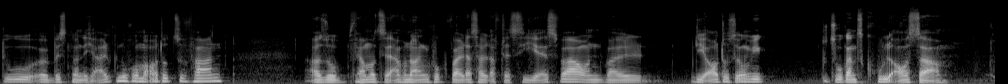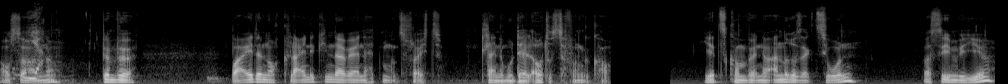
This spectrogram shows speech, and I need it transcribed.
du äh, bist noch nicht alt genug, um Auto zu fahren. Also wir haben uns ja einfach nur angeguckt, weil das halt auf der CES war und weil die Autos irgendwie so ganz cool aussah, aussahen. Ja. Ne? Wenn wir beide noch kleine Kinder wären, hätten wir uns vielleicht kleine Modellautos davon gekauft. Jetzt kommen wir in eine andere Sektion. Was sehen wir hier?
